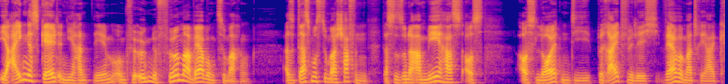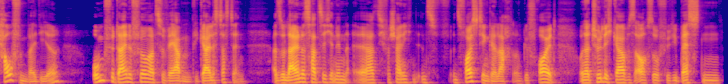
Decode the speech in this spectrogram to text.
ihr eigenes Geld in die Hand nehmen, um für irgendeine Firma Werbung zu machen. Also das musst du mal schaffen, dass du so eine Armee hast aus, aus Leuten, die bereitwillig Werbematerial kaufen bei dir um für deine Firma zu werben. Wie geil ist das denn? Also Lioness hat sich in den, äh, hat sich wahrscheinlich ins, ins Fäustchen gelacht und gefreut. Und natürlich gab es auch so für die besten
